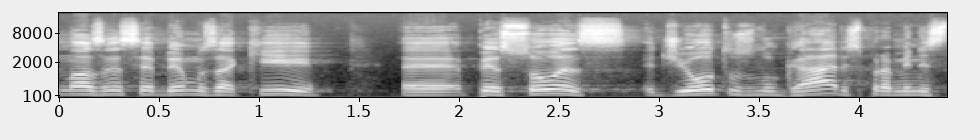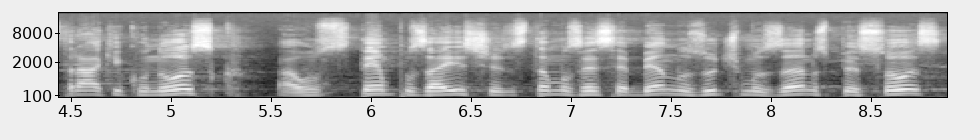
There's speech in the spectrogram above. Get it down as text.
nós recebemos aqui é, pessoas de outros lugares para ministrar aqui conosco. Há uns tempos aí estamos recebendo, nos últimos anos, pessoas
